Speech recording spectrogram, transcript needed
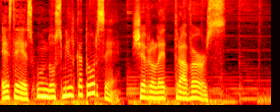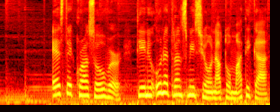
Este es un 2014 Chevrolet Traverse. Este crossover tiene una transmisión automática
